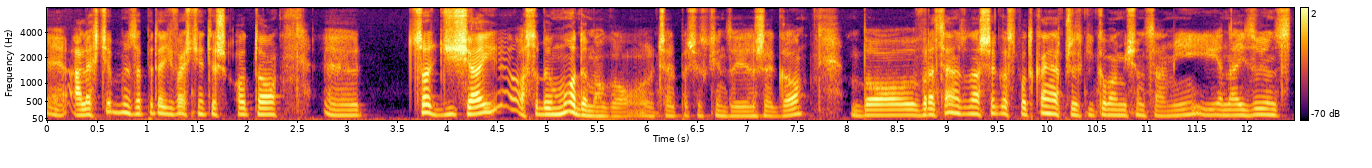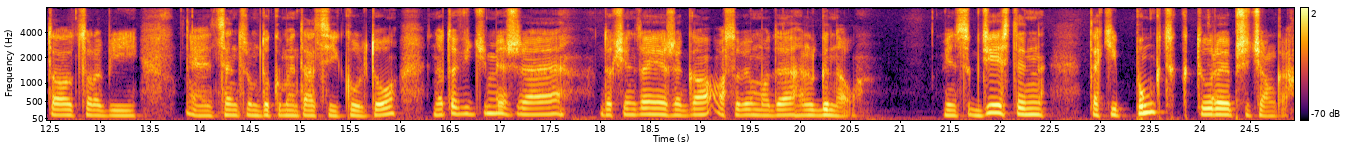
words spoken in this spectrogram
y, ale chciałbym zapytać właśnie też o to, y, co dzisiaj osoby młode mogą czerpać od księdza Jerzego, bo wracając do naszego spotkania przed kilkoma miesiącami i analizując to, co robi e, Centrum Dokumentacji i Kultu, no to widzimy, że do księdza Jerzego osoby młode lgną. Więc gdzie jest ten taki punkt, który przyciąga?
